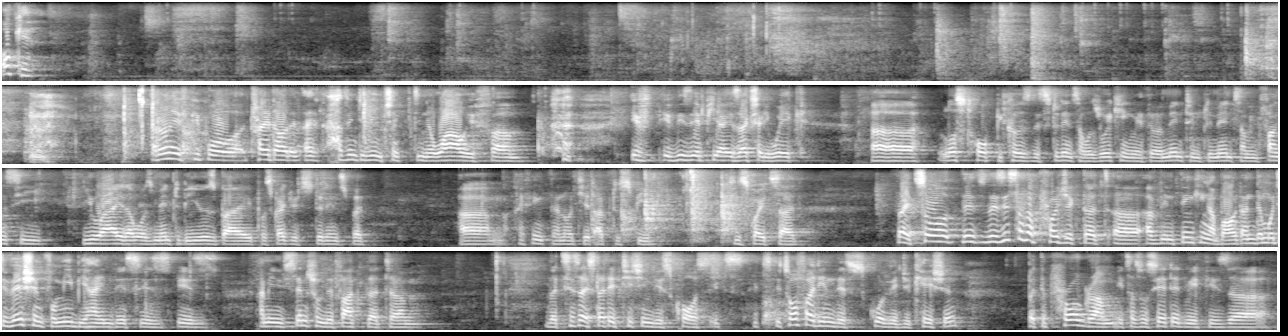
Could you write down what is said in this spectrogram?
Okay. I don't know if people tried out. I haven't even checked in a while if um, if, if this API is actually work. Uh, lost hope because the students I was working with were meant to implement some fancy UI that was meant to be used by postgraduate students, but um, I think they're not yet up to speed, which is quite sad. Right, so there's, there's this other project that uh, I've been thinking about, and the motivation for me behind this is, is I mean, it stems from the fact that um, that since I started teaching this course, it's, it's, it's offered in the School of Education, but the program it's associated with is a,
